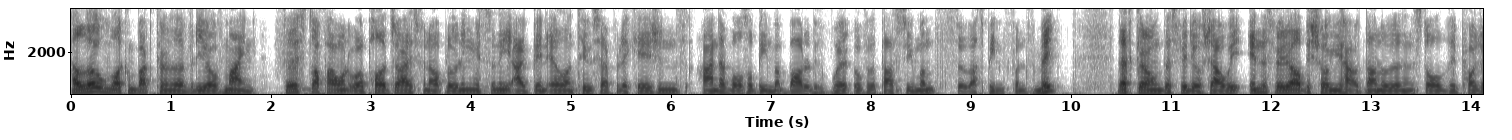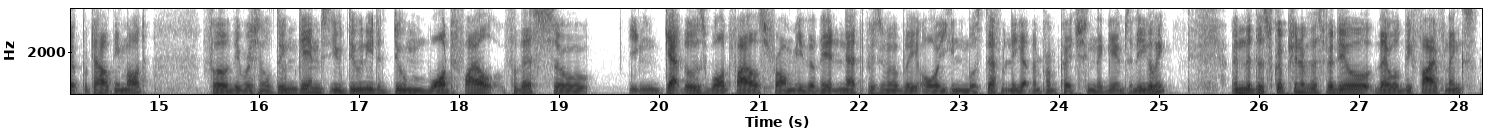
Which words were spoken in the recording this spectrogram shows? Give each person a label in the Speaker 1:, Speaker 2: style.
Speaker 1: Hello and welcome back to another video of mine. First off I want to apologise for not uploading recently. I've been ill on two separate occasions and I've also been bombarded with work over the past few months so that's been fun for me. Let's get on with this video shall we. In this video I'll be showing you how to download and install the Project Brutality mod for the original Doom games. You do need a Doom WAD file for this so you can get those WAD files from either the internet presumably or you can most definitely get them from purchasing the games illegally. In the description of this video there will be five links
